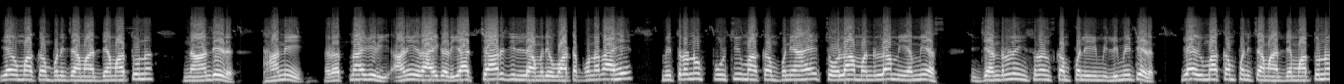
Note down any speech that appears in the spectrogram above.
या विमा कंपनीच्या माध्यमातून नांदेड ठाणे रत्नागिरी आणि रायगड या चार जिल्ह्यामध्ये वाटप होणार आहे. मित्रांनो पुढची विमा कंपनी आहे Chola Mandalam M S General Insurance Company Limited या विमा कंपनीच्या माध्यमातून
